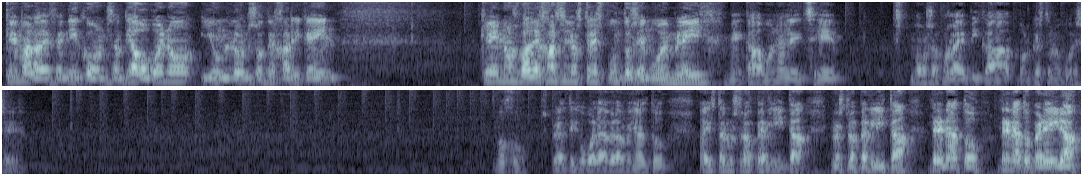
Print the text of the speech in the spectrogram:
Qué mala defendí con Santiago Bueno y un Lonso de Harry Kane. Que nos va a dejar sin los tres puntos en Wembley. Me cago en la leche. Vamos a por la épica, porque esto no puede ser. Ojo. Espérate que igual a muy alto. Ahí está nuestra perlita. Nuestra perlita. Renato. Renato Pereira.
